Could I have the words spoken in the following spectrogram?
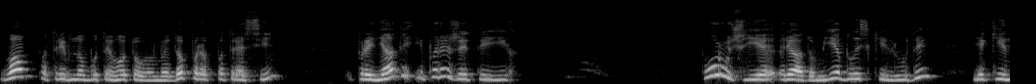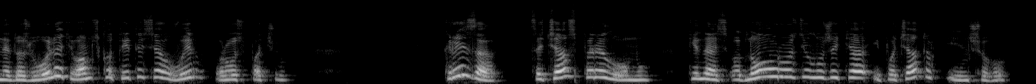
Вам потрібно бути готовими до потрясінь, прийняти і пережити їх. Поруч є рядом є близькі люди, які не дозволять вам скотитися у вир розпачу. Криза це час перелому, кінець одного розділу життя і початок іншого.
